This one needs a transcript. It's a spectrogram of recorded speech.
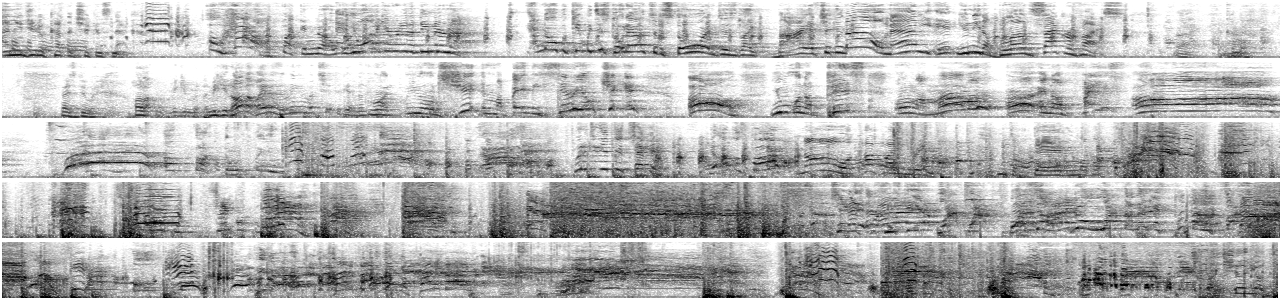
I need you to cut the chicken's neck. Oh, hell fucking no. Hey, you want to get rid of the demon or not? I know, but can't we just go down to the store and just, like, buy a chicken? No, man. You, you need a blood sacrifice. All right, come on. Let's do it. Hold up. Let me get, my, let me get, hold up, wait. Let me get my shit together. You want, you want shit in my baby cereal chicken? Oh, you want to piss on my mama? Uh, in her face? Oh! Did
